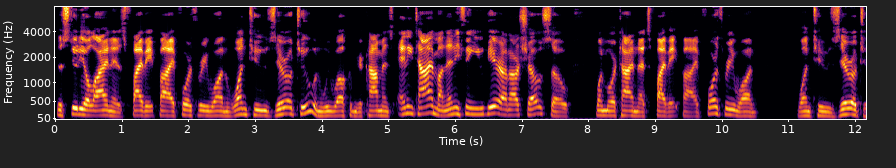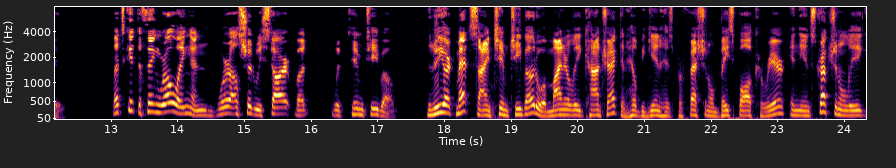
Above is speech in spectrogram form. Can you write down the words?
The studio line is 585-431-1202 and we welcome your comments anytime on anything you hear on our show. So one more time, that's 585-431-1202. Let's get the thing rolling and where else should we start but with Tim Tebow. The New York Mets signed Tim Tebow to a minor league contract and he'll begin his professional baseball career in the instructional league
